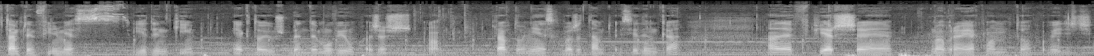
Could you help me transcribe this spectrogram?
w tamtym filmie z jedynki, jak to już będę mówił, chociaż, no, prawdą nie jest chyba, że tam to jest jedynka, ale w pierwsze, dobra, jak mam to powiedzieć?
